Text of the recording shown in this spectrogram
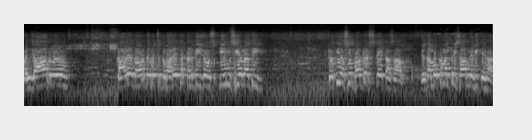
ਪੰਜਾਬ ਨੂੰ ਕਾਲੇ ਦੌਰ ਦੇ ਵਿੱਚ ਦੁਬਾਰੇ ਧੱਕਣ ਦੀ ਜੋ ਸਕੀਮ ਸੀ ਉਹਨਾਂ ਦੀ, ਕਿਉਂਕਿ ਅਸੀਂ ਬਾਰਡਰ ਸਟੇਟ ਆ ਸਾਹਿਬ। ਜਿੱਦਾਂ ਮੁੱਖ ਮੰਤਰੀ ਸਾਹਿਬ ਨੇ ਵੀ ਕਿਹਾ,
